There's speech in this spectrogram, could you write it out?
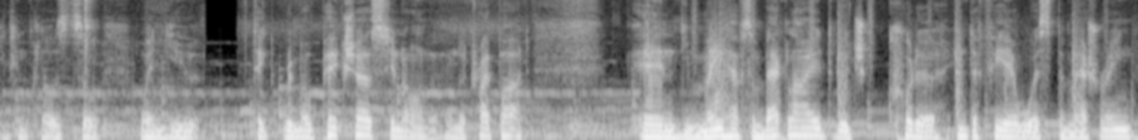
You can close it so when you take remote pictures you know on on a tripod and you may have some backlight which could uh, interfere with the measuring.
